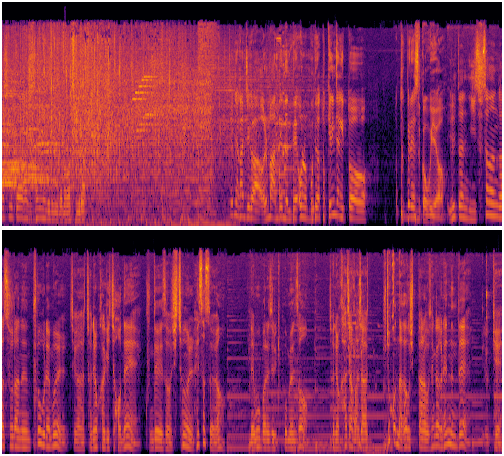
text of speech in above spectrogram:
안녕하십니까 가수 성유빈입니다. 반갑습니다. 전역한 지가 얼마 안 됐는데 오늘 무대가 또 굉장히 또 특별했을 거고요. 일단 이 수상한 가수라는 프로그램을 제가 전역하기 전에 군대에서 시청을 했었어요. 내무반에서 이렇게 보면서 전역하자마자 무조건 나가고 싶다라고 생각을 했는데 이렇게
